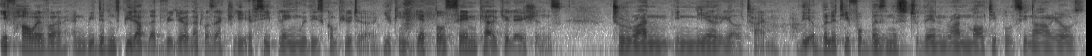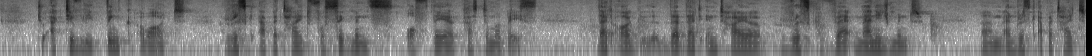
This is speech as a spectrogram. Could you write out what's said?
If, however, and we didn't speed up that video, that was actually FC playing with his computer, you can get those same calculations to run in near real time. The ability for business to then run multiple scenarios, to actively think about risk appetite for segments of their customer base, that, that, that entire risk management um, and risk appetite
